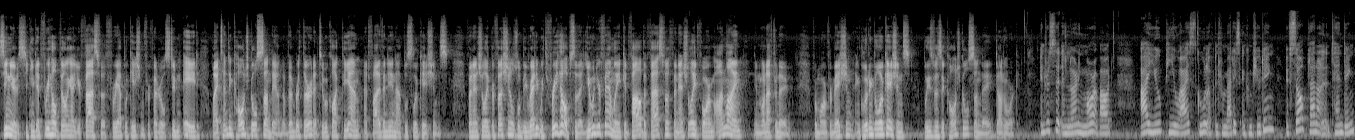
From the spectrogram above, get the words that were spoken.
Seniors, you can get free help filling out your FAFSA free application for federal student aid by attending College Goals Sunday on November 3rd at 2 o'clock p.m. at five Indianapolis locations. Financial aid professionals will be ready with free help so that you and your family can file the FAFSA financial aid form online in one afternoon. For more information, including the locations, please visit collegegoalsunday.org. Interested in learning more about IUPUI School of Informatics and Computing? If so, plan on attending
